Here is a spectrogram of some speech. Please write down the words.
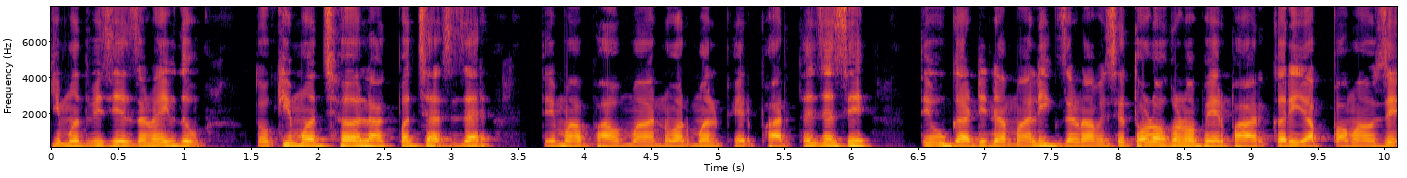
કિંમત વિશે જણાવી દઉં, તો કિંમત છ લાખ પચાસ હજાર. તેમાં ભાવમાં નોર્મલ ફેરફાર થઈ જશે. તેવું ગાડીના માલિક જણાવે છે. થોડો ઘણો ફેરફાર કરી આપવામાં આવશે.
